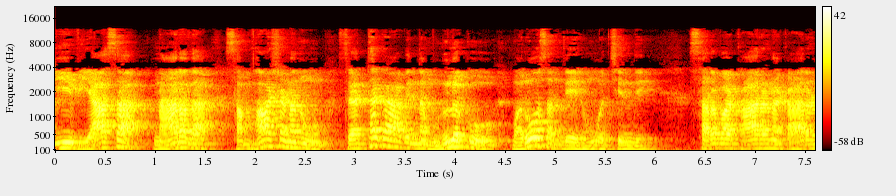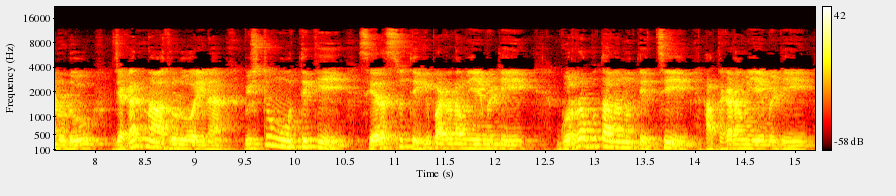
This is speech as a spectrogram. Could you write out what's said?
ఈ వ్యాస నారద సంభాషణను శ్రద్ధగా విన్న మునులకు మరో సందేహం వచ్చింది. సర్వకారణ కారణుడు జగన్నాథుడు అయిన విష్ణుమూర్తికి శిరస్సు తెగిపడడం ఏమిటి? గుర్రపు తలను తెచ్చి అతకడం ఏమిటి?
